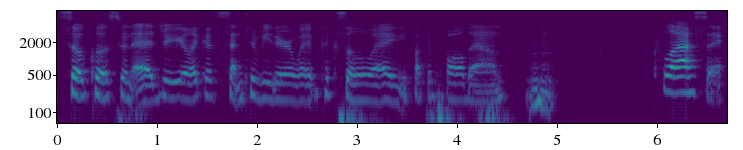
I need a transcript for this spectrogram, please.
so close to an edge, or you're like a centimeter away, pixel away, and you fucking fall down. Mhm. Classic.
